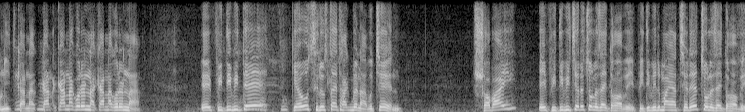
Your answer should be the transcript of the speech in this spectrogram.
উনি কান্না কান্না করেন না, কান্না করেন না। এই পৃথিবীতে কেউ চিরস্থায়ী থাকবে না, বুঝছেন? সবাই এই পৃথিবী ছেড়ে চলে যাইতে হবে পৃথিবীর মায়া ছেড়ে চলে যাইতে হবে।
